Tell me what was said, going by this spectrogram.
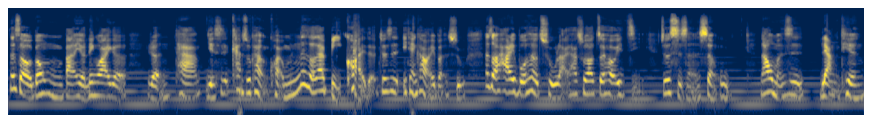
那时候我跟我们班有另外一个人，他也是看书看很快。我们那时候在比快的，就是一天看完一本书。那时候《哈利波特》出来，他出到最后一集就是死神的圣物，然后我们是。两天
